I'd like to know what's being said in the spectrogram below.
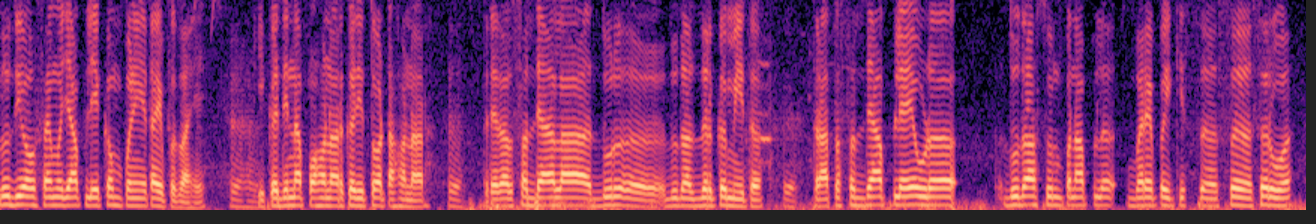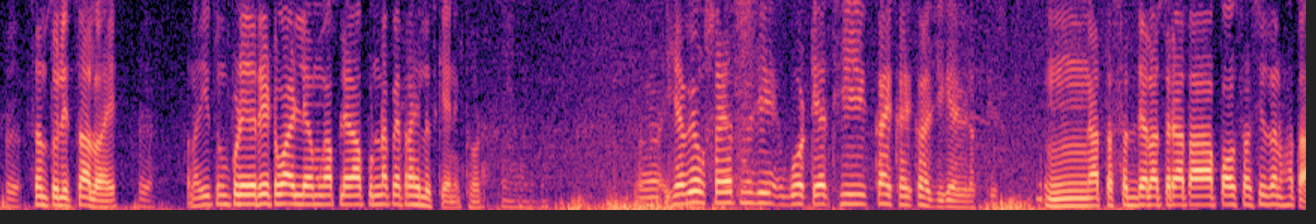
दूध व्यवसाय म्हणजे आपली एक कंपनी टाईपच आहे. की कधी नफा होणार कधी तोटा होणार. तर आता सध्याला दूर दुधाचा दर कमी येतं तर आता सध्या आपल्या एवढं दूध असून पण आपलं बऱ्यापैकी स स- सर्व संतुलित चालू आहे. पण इथून पुढे रेट वाढल्या मग आपल्याला आपण नफ्यात राहिलंच की आणि थोडं. अं, ह्या व्यवसायात म्हणजे गोट्यात ही काय काय काळजी घ्यावी लागते आता सध्याला तर आता पावसा सीझन होता.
